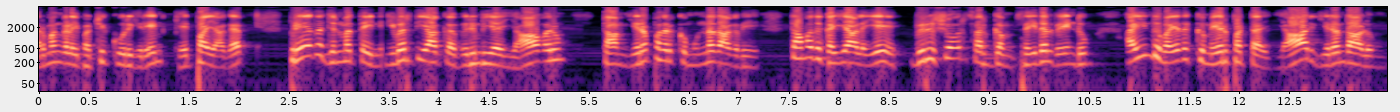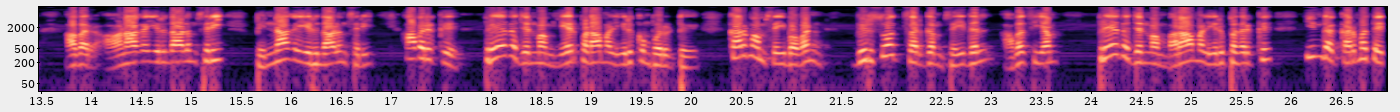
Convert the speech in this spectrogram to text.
கர்மங்களை பற்றி கூறுகிறேன். கேட்பாயாக பிரேத ஜென்மத்தை நிவர்த்தியாக்க விரும்பிய யாவரும் தாம் இறப்பதற்கு முன்னதாகவே தமது கையாலேயே விருஷோர் சர்க்கம் செய்தல் வேண்டும். ஐந்து வயதுக்கு மேற்பட்ட யார் இறந்தாலும் அவர் ஆணாக இருந்தாலும் சரி பெண்ணாக இருந்தாலும் சரி அவருக்கு பிரேத ஜென்மம் ஏற்படாமல் இருக்கும் பொருட்டு கர்மம் செய்பவன் விருஷோத்சர்க்கம் செய்தல் அவசியம். பிரேத ஜென்மம் வராமல் இருப்பதற்கு இந்த கர்மத்தை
